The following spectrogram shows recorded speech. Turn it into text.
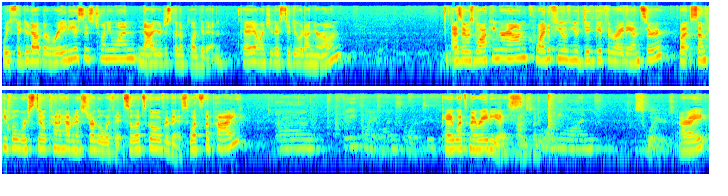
We figured out the radius is 21. Now you're just going to plug it in. Okay, I want you guys to do it on your own. As I was walking around, quite a few of you did get the right answer, but some people were still kind of having a struggle with it. So let's go over this. What's the pi? Um, three point one four. Okay, what's my radius? Times twenty-one Twenty-one. squared. All right.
